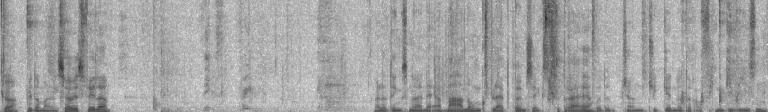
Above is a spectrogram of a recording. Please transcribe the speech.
Tja, wieder mal ein Servicefehler. Allerdings nur eine Ermahnung, bleibt beim 6 zu 3, wurde Gian Chike nur darauf hingewiesen.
